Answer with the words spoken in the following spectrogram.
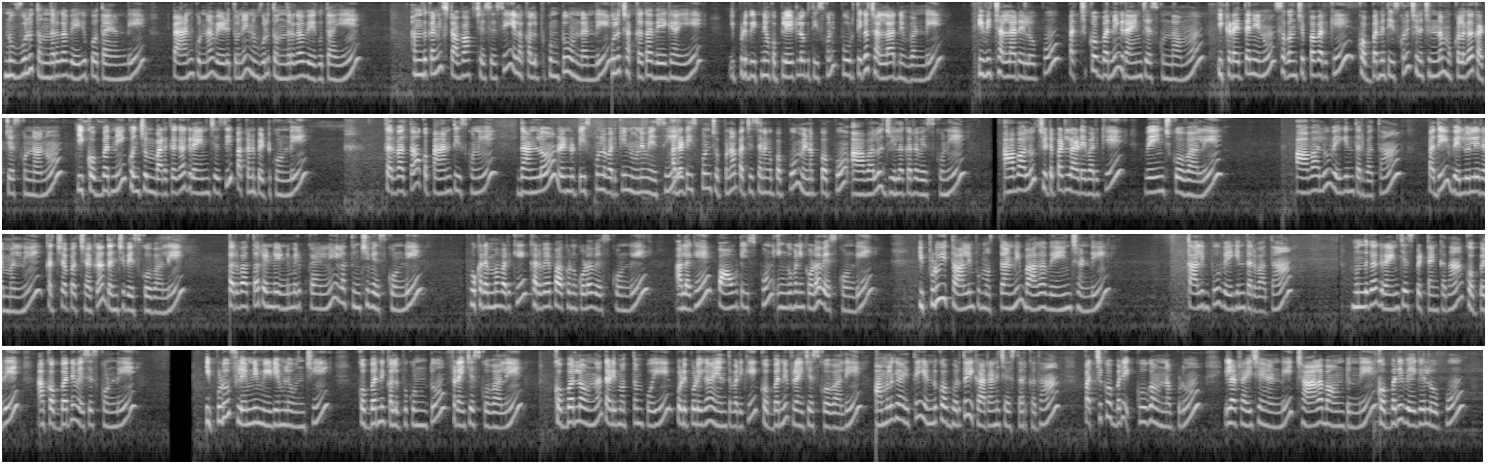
నువ్వులు తొందరగా వేగిపోతాయండి. ప్యాన్కున్న వేడితోనే నువ్వులు తొందరగా వేగుతాయి. అందుకని స్టవ్ ఆఫ్ చేసేసి ఇలా కలుపుకుంటూ ఉండండి. పువ్వులు చక్కగా వేగాయి. ఇప్పుడు వీటిని ఒక ప్లేట్లోకి తీసుకొని పూర్తిగా చల్లారనివ్వండి. ఇవి చల్లారేలోపు పచ్చి కొబ్బరిని గ్రైండ్ చేసుకుందాము. ఇక్కడైతే నేను సగం చిప్ప వరకు కొబ్బరిని తీసుకుని చిన్న చిన్న ముక్కలుగా కట్ చేసుకున్నాను. ఈ కొబ్బరిని కొంచెం బడకగా గ్రైండ్ చేసి పక్కన పెట్టుకోండి. తర్వాత ఒక ప్యాన్ తీసుకుని దానిలో రెండు టీ స్పూన్ల వరకు నూనె వేసి అర టీ స్పూన్ చొప్పున పచ్చిశనగపప్పు మినప్పప్పు ఆవాలు జీలకర్ర వేసుకొని ఆవాలు చిటపటలాడే వరకు వేయించుకోవాలి. ఆవాలు వేగిన తర్వాత పది వెల్లుల్లి రెమ్మల్ని కచ్చాపచ్చాగా దంచి వేసుకోవాలి. తర్వాత రెండు ఎండుమిరపకాయలని ఇలా తుంచి వేసుకోండి. ఒక రెమ్మ వరకు కరివేపాకును కూడా వేసుకోండి. అలాగే పావు టీ స్పూన్ ఇంగువని కూడా వేసుకోండి. ఇప్పుడు ఈ తాలింపు మొత్తాన్ని బాగా వేయించండి. తాలింపు వేగిన తర్వాత ముందుగా గ్రైండ్ చేసి పెట్టాం కదా కొబ్బరి ఆ కొబ్బరిని వేసేసుకోండి. ఇప్పుడు ఫ్లేమ్ని మీడియంలో ఉంచి కొబ్బరిని కలుపుకుంటూ ఫ్రై చేసుకోవాలి. కొబ్బరిలో ఉన్న తడి మొత్తం పోయి పొడి పొడిగా అయ్యేంతవరకు కొబ్బరిని ఫ్రై చేసుకోవాలి. మామూలుగా అయితే ఎండు కొబ్బరితో ఈ కారాన్ని చేస్తారు కదా. పచ్చి కొబ్బరి ఎక్కువగా ఉన్నప్పుడు ఇలా ట్రై చేయండి. చాలా బాగుంటుంది. కొబ్బరి వేగేలోపు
